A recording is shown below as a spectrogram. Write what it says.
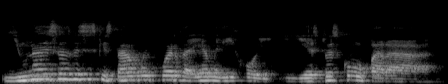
Y una de esas veces que estaba muy cuerda, ella me dijo, y, y esto es como para,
